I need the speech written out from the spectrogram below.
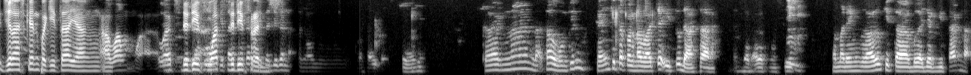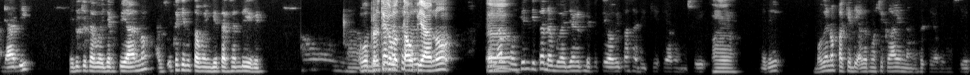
Jelaskan ke kita yang awam what's the dif Iya, what's kita- the kita- difference? kita juga karena nggak tahu mungkin kayaknya kita pernah baca itu dasar dasar alat musik Hmm. sama dengan lalu kita belajar gitar nggak jadi jadi kita belajar piano habis itu kita tahu main gitar sendiri Nah, Oh, berarti kalau tahu sekali- piano karena eh, mungkin kita udah belajar dari teoritas sedikit teori musik hmm. jadi boleh no pakai di alat musik lain yang itu teori musik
